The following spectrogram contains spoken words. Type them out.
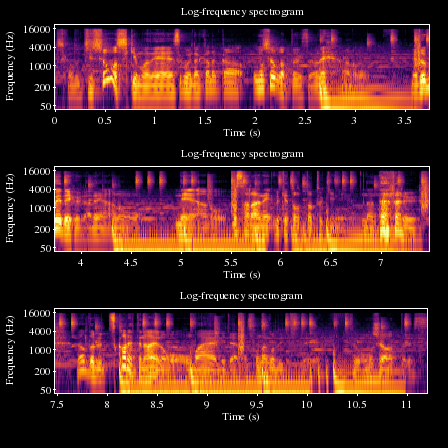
しかも授賞式もね、すごいなかなか面白かったですよね。あの、メドベデフがね、あの、ね、あの、お皿ね、受け取った時に、ナダル、ナダル疲れてないの？お前みたいな、そんなこと言ってて、すごい面白かったです。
